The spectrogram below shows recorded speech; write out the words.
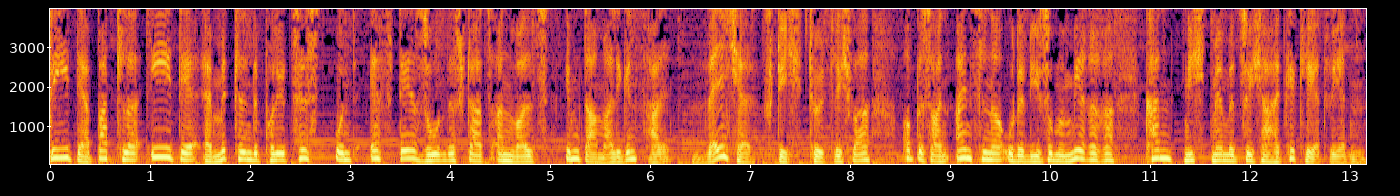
D, der Butler, E, der ermittelnde Polizist und F, der Sohn des Staatsanwalts im damaligen Fall. Welcher Stich tödlich war, ob es ein einzelner oder die Summe mehrerer, kann nicht mehr mit Sicherheit geklärt werden.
